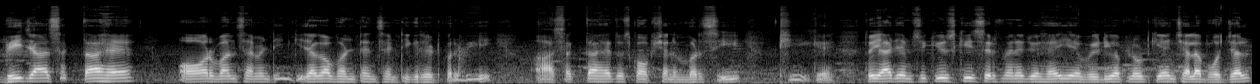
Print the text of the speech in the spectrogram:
भी जा सकता है और वन सेवनटीन की जगह वन टेन सेंटीग्रेड पर भी आ सकता है। तो इसका ऑप्शन नंबर सी ठीक है। तो ये आज एम की सिर्फ़ मैंने जो है ये वीडियो अपलोड किया इंशाल्लाह बहुत जल्द।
